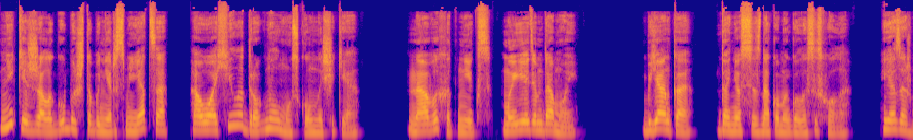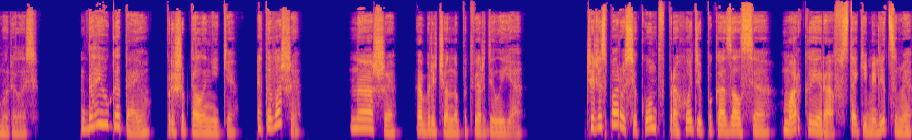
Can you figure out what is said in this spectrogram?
Ники сжала губы, чтобы не рассмеяться, а у Ахила дрогнул мускул на щеке. «На выход, Никс, мы едем домой». «Бьянка!» — донесся знакомый голос из холла. Я зажмурилась. «Дай угадаю», прошептала Ники. «Это ваши?» «Наши», — обреченно подтвердила я. Через пару секунд в проходе показался Марка и Раф с такими лицами,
